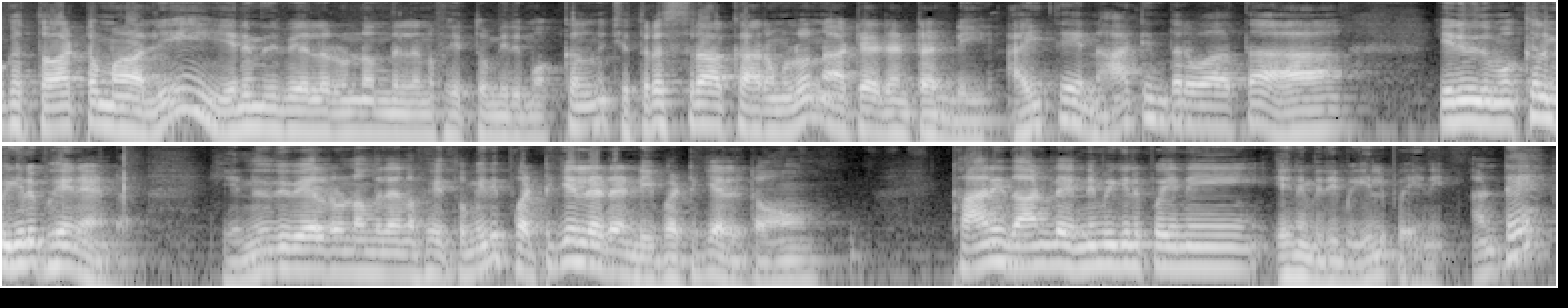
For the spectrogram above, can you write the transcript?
ఒక తోటమాలి ఎనిమిది వేల రెండు వందల ఎనభై తొమ్మిది మొక్కలను చిత్రస్రాకారంలో నాటాడంటండి. అయితే నాటిన తర్వాత ఎనిమిది మొక్కలు మిగిలిపోయినాయంట. ఎనిమిది వేల రెండు వందల ఎనభై తొమ్మిది పట్టుకెళ్ళాడండి పట్టుకెళ్ళటం. కానీ దాంట్లో ఎన్ని మిగిలిపోయినాయి? ఎనిమిది మిగిలిపోయినాయి. అంటే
